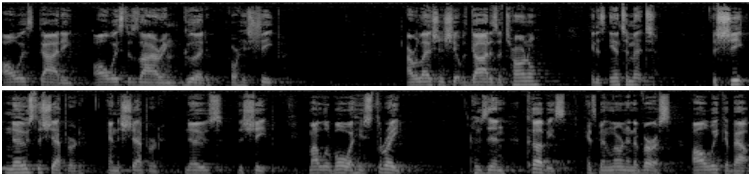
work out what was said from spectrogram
always guiding, always desiring good for his sheep. Our relationship with God is eternal, it is intimate. The sheep knows the shepherd, and the shepherd knows the sheep. My little boy, who's three, who's in Cubbies, has been learning a verse all week about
